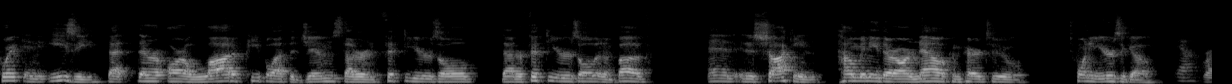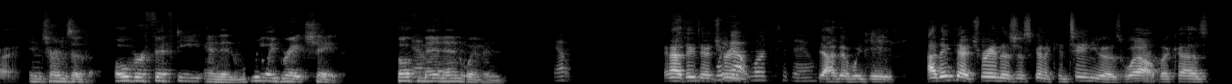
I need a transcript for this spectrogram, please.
quick and easy that there are a lot of people at the gyms that are in 50 years old that are 50 years old and above and it is shocking how many there are now compared to 20 years ago Yeah. Right. in terms of over 50 and in really great shape both Yeah. men and women Yep. And I think that We trend, got work to do. yeah, that we do. I think that trend is just going to continue as well Yeah. because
